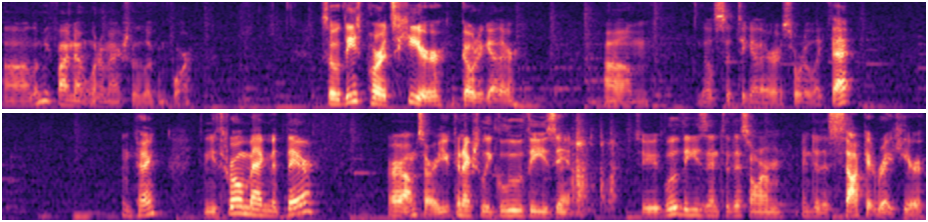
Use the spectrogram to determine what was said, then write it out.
Uh, let me find out what I'm actually looking for. So these parts here go together. Um, they'll sit together sort of like that. Okay, and you throw a magnet there, or I'm sorry, you can actually glue these in. So you glue these into this arm, into this socket right here.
